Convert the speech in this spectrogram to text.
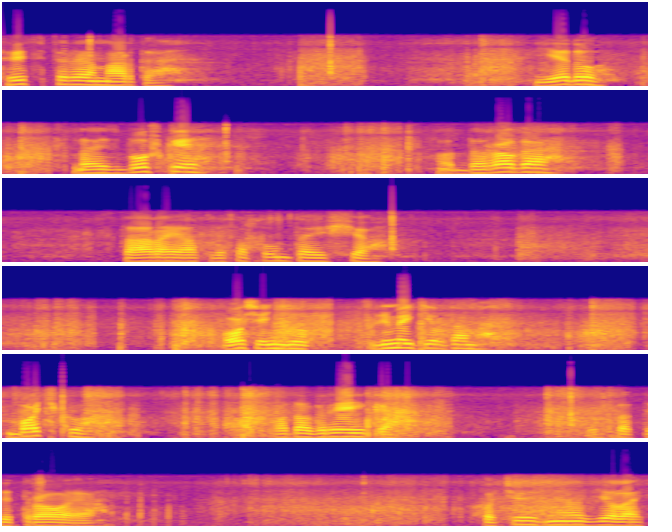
31 марта. Еду до избушки. Вот дорога старая от лесопункта еще. Осенью приметил там бочку водогрейка 200-литровая. Хочу из нее сделать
